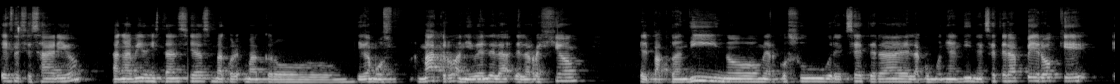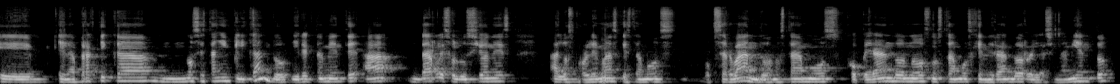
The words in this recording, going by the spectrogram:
es necesario. Han habido instancias macro, digamos, macro a nivel de la, de la, región, el Pacto Andino, Mercosur, etcétera, la Comunidad Andina, etcétera, pero que eh, en la práctica no se están implicando directamente a darle soluciones a los problemas que estamos observando, no estamos cooperándonos, no estamos generando relacionamiento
